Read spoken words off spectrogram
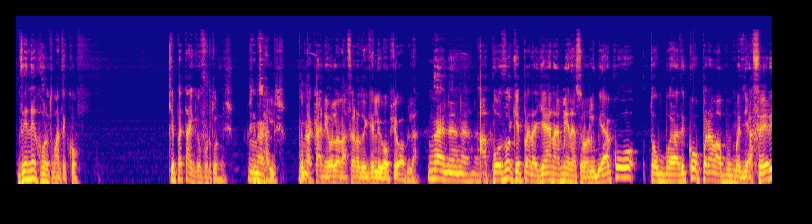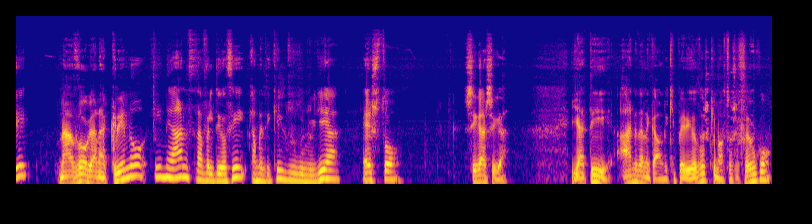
δεν έχω ερωτηματικό. Και πετάει και ο Φορτούνης. Ναι. Που τα κάνει όλα να φαίνονται και λίγο πιο απλά. Ναι, ναι, ναι. ναι. Από εδώ και πέρα για ένα μήνα στον Ολυμπιακό, το μοναδικό πράγμα που με ενδιαφέρει να δω για να κρίνω είναι αν θα βελτιωθεί η αμυντική του λειτουργία έστω σιγά σιγά. Γιατί αν ήταν κανονική περίοδος και με αυτό σε φεύγω,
